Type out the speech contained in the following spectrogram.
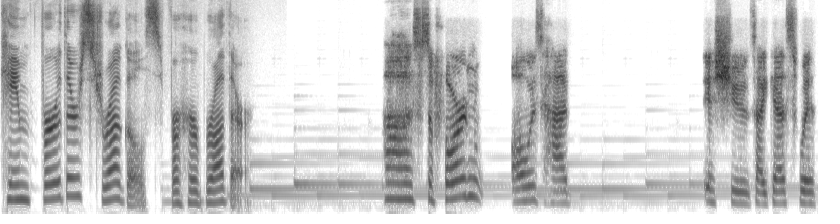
came further struggles for her brother. Uh, Sophorn always had issues, I guess, with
